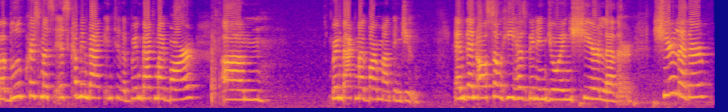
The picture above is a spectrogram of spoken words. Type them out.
but Blue Christmas is coming back into the Bring Back My Bar, um, Bring Back My Bar month in June. And then also he has been enjoying sheer leather. Sheer leather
